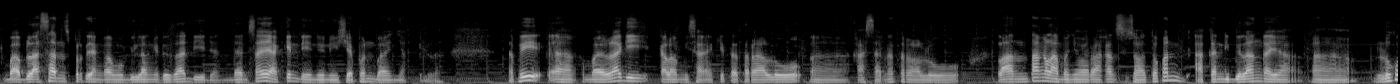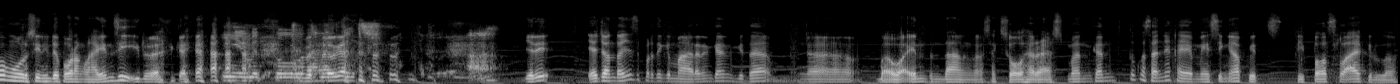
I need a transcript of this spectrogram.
kebablasan seperti yang kamu bilang itu tadi dan dan saya yakin di Indonesia pun banyak gitu loh. Tapi uh, kembali lagi kalau misalnya kita terlalu uh, kasarnya terlalu lantang lah menyuarakan sesuatu kan akan dibilang kayak uh, lu kok ngurusin hidup orang lain sih gitu kayak Iya betul. betul kan? Jadi ya contohnya seperti kemarin kan kita bawain tentang sexual harassment kan itu kesannya kayak messing up with people's life gitu loh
